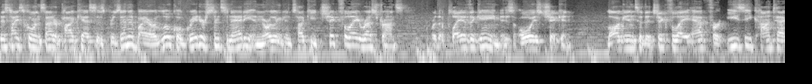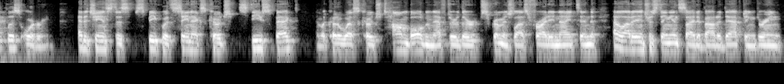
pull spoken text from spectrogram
this High School Insider podcast is presented by our local Greater Cincinnati and Northern Kentucky Chick fil A restaurants, where the play of the game is always chicken. Log into the Chick fil A app for easy contactless ordering. Had a chance to speak with St. X coach Steve Specht and Lakota West coach Tom Bolden after their scrimmage last Friday night and had a lot of interesting insight about adapting during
